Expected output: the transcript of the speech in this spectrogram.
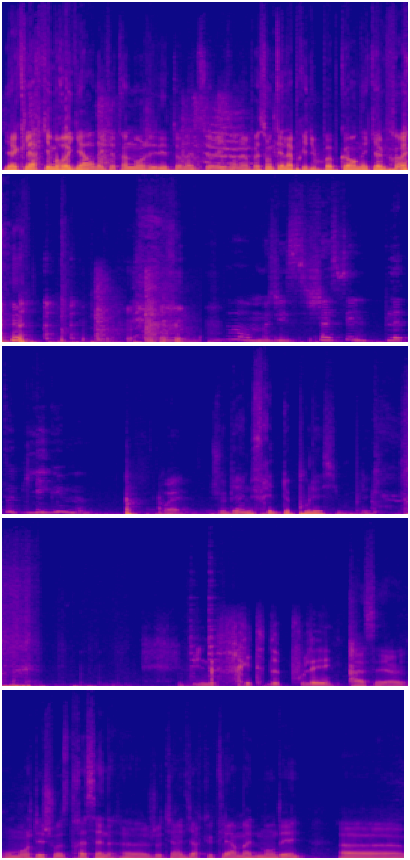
y a Claire qui me regarde et qui est en train de manger des tomates cerises. On a l'impression qu'elle a pris du popcorn et qu'elle chassé le plateau de légumes. Ouais. Je veux bien une frite de poulet, s'il vous plaît. Une frite de poulet. Ah, c'est, euh, on mange des choses très saines. Euh, je tiens à dire que Claire m'a demandé euh,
